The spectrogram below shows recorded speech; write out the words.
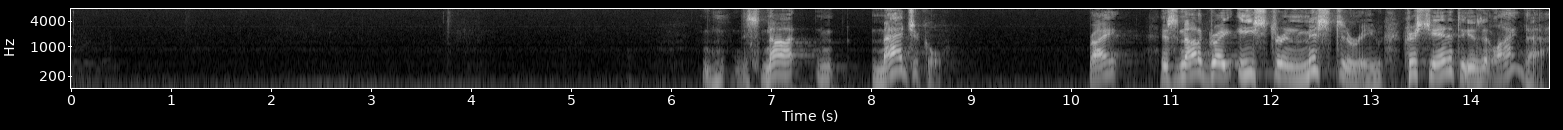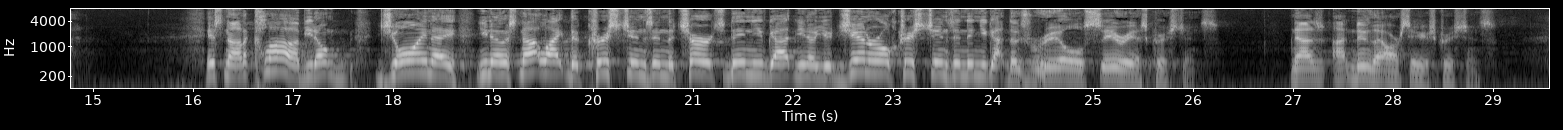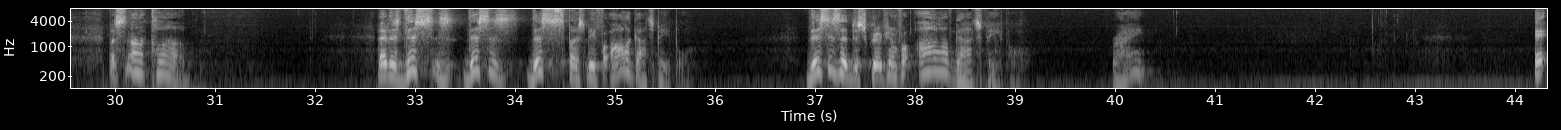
It's not magical, right? It's not a great Eastern mystery. Christianity isn't like that. It's not a club. You don't join a, you know, it's not like the Christians in the church. Then you've got, you know, your general Christians and then you got those real serious Christians. Now, I knew there are serious Christians, but it's not a club. That is, this is, this is, this is supposed to be for all of God's people. This is a description for all of God's people, right?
